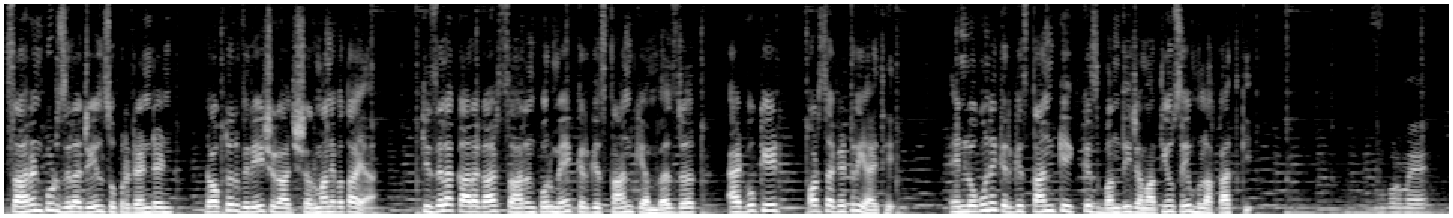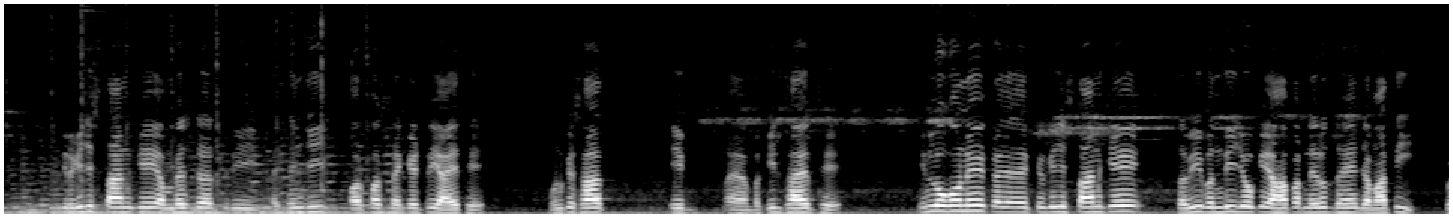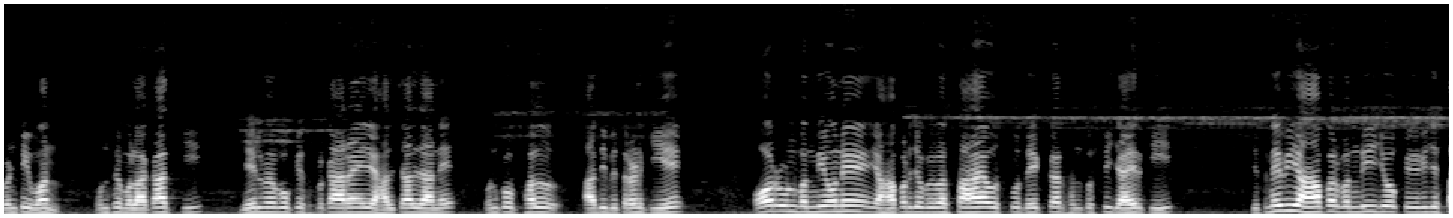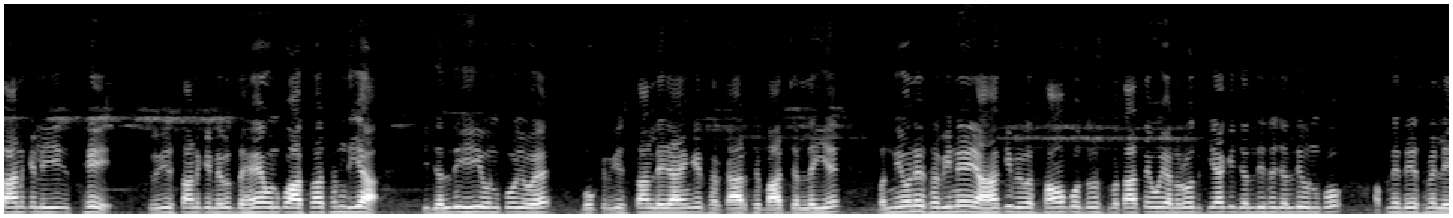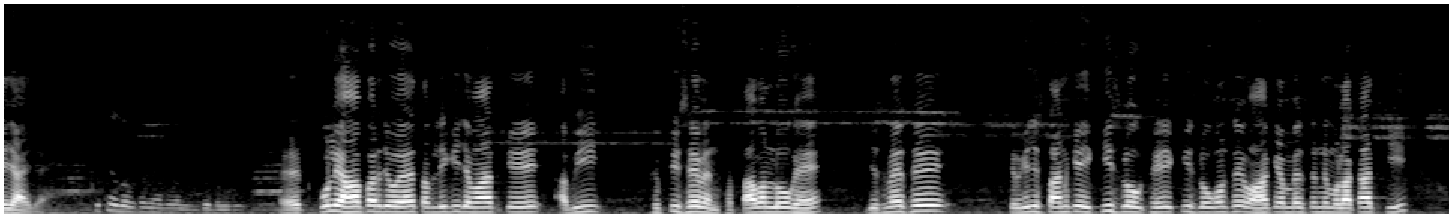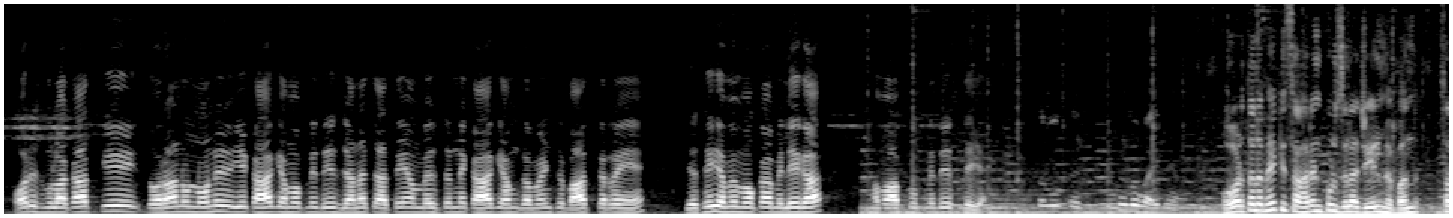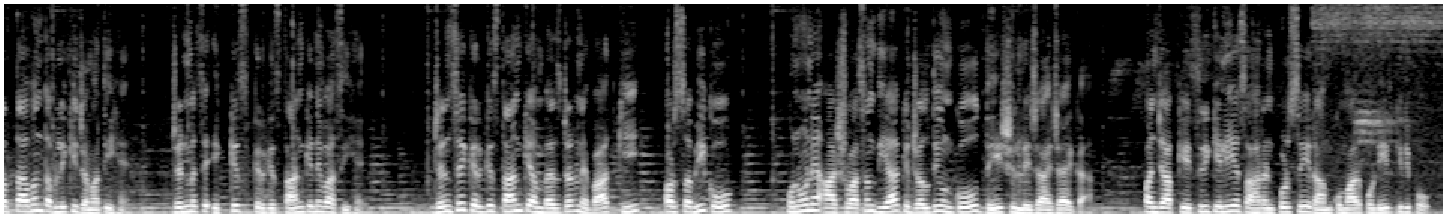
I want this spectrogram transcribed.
सहारनपुर जिला jail superintendent doctor Viresh Raj Sharma ने बताया कि जिला कारागार सहारनपुर में किर्गिस्तान के अम्बेसडर एडवोकेट और सेक्रेटरी आए थे। इन लोगों ने किर्गिस्तान के इक्कीस बंदी जमातियों से मुलाकात की। में किर्गिस्तान के अम्बेसडर श्री एहसन जी और फ़र्स्ट सेक्रेटरी आए थे। उनके साथ एक वकील साहब थे। इन लोगों ने किर्गिस्तान के सभी बंदी जो कि यहाँ पर निरुद्ध हैं, जमाती 21 उनसे मुलाकात की। जेल में वो किस प्रकार हैं, ये हालचाल जाने। उनको फल आदि वितरण किए और उन बंदियों ने यहाँ पर जो व्यवस्था है, उसको देखकर संतुष्टि ज़ाहिर की। जितने भी यहाँ पर बंदी जो किर्गिस्तान के लिए थे किर्गिस्तान के निरुद्ध हैं, उनको आश्वासन दिया कि जल्दी ही उनको जो है, वो किर्गिस्तान ले जाएँगे। सरकार से बात चल रही है। बंदियों ने सभी ने यहाँ की व्यवस्थाओं को दुरुस्त बताते हुए अनुरोध किया कि जल्दी से जल्दी उनको अपने देश में ले जाया जाए। कितने लोग थे यहाँ जो बंदी? कुल यहाँ पर जो है तबलीगी जमात के अभी 57 सत्तावन लोग हैं जिसमें से किर्गिजिस्तान के 21 लोग थे। 21 लोगों से वहाँ के अम्बेसडर ने मुलाकात की और इस मुलाकात के दौरान उन्होंने ये कहा कि हम अपने देश जाना चाहते हैं। अम्बेसडर ने कहा कि हम गवर्नमेंट से बात कर रहे हैं। जैसे ही हमें मौका मिलेगा हम आपको अपने देश ले जाएँगे। कितने लोग आए थे गौरतलब है कि सहारनपुर जिला जेल में बंद सत्तावन तबलीगी जमाती हैं जिनमें से 21 किर्गिस्तान के निवासी हैं। जिनसे किर्गिस्तान के अम्बेसडर ने बात की और सभी को उन्होंने आश्वासन दिया कि जल्दी उनको देश ले जाया जाएगा। पंजाब केसरी के लिए सहारनपुर से रामकुमार पुंडीर की रिपोर्ट।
